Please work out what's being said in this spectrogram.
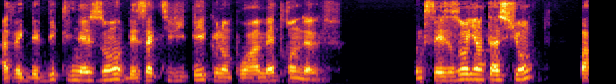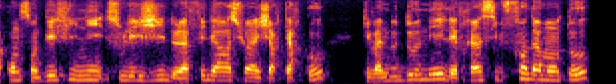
avec des déclinaisons des activités que l'on pourra mettre en œuvre. Donc, ces orientations, par contre, sont définies sous l'égide de la Fédération HR Carco, qui va nous donner les principes fondamentaux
